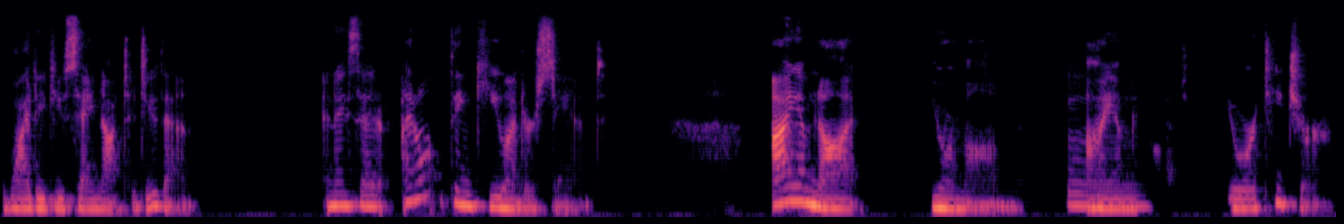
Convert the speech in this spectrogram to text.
why did you say not to do them? And I said, I don't think you understand. I am not your mom. Mm-hmm. I am mm-hmm. not your teacher.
